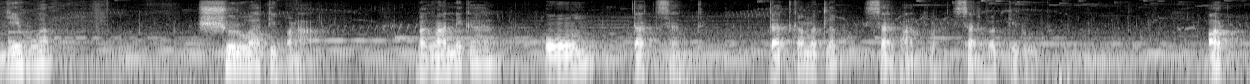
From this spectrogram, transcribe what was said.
ये हुआ शुरुआती पड़ाव। भगवान ने कहा, ओम तत्सत तत् का मतलब सर्वात्मा, सर्वज्ञ रूप। और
